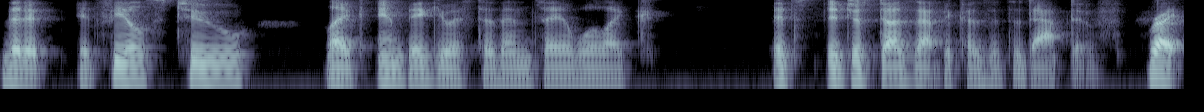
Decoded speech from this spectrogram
that it it feels too like ambiguous to then say, well, like it's it just does that because it's adaptive. Right.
